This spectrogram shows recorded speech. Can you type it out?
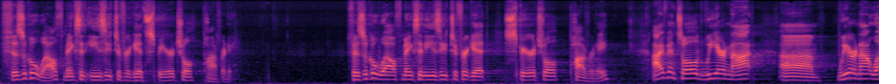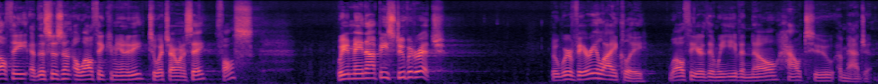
Physical wealth makes it easy to forget spiritual poverty. Physical wealth makes it easy to forget spiritual poverty. I've been told we are not, um, we are not wealthy, and this isn't a wealthy community, to which I want to say, false. We may not be stupid rich, but we're very likely wealthier than we even know how to imagine.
